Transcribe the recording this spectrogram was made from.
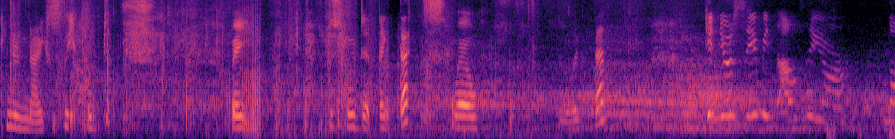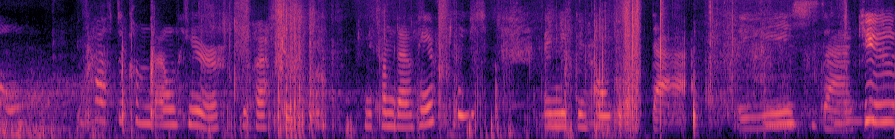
Can you nicely hold it? Wait, just hold it like that. Well, like that. Can you see me down here? No. You have to come down here. You have to. Can you come down here, please? And you can hold it like that. Please, thank you.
